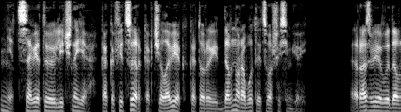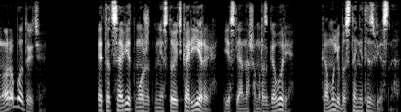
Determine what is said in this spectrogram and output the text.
«Нет, советую лично я, как офицер, как человек, который давно работает с вашей семьей». «Разве вы давно работаете?» «Этот совет может мне стоить карьеры, если о нашем разговоре кому-либо станет известно».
